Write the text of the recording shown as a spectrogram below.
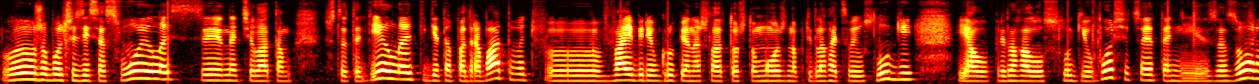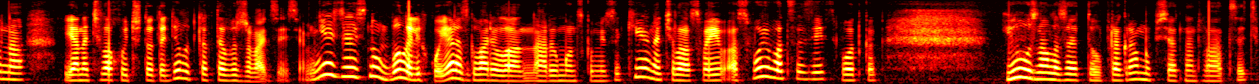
Уже больше здесь освоилась, э, начала там что-то делать, где-то подрабатывать. В э, в Вайбере в группе я нашла то, что можно предлагать свои услуги. Я предлагала услуги уборщицы, это не зазорно. Я начала хоть что-то делать, как-то выживать здесь. А Мне здесь, ну, было легко. Я разговаривала на румынском языке, начала освоиваться здесь, вот как. И узнала за эту программу 50 на 20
